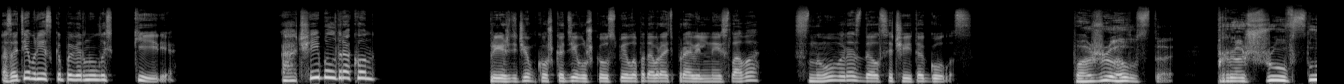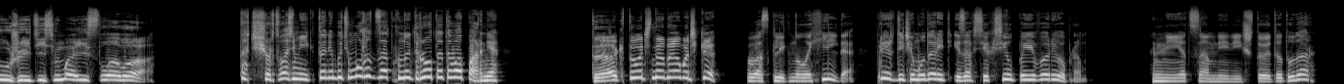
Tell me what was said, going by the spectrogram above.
а затем резко повернулась к Кейре. «А чей был дракон?» Прежде чем кошка-девушка успела подобрать правильные слова, снова раздался чей-то голос. «Пожалуйста, прошу, вслушайтесь в мои слова!» «Да черт возьми, кто-нибудь может заткнуть рот этого парня?» «Так точно, дамочка!» — воскликнула Хильда, прежде чем ударить изо всех сил по его ребрам. Нет сомнений, что этот удар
